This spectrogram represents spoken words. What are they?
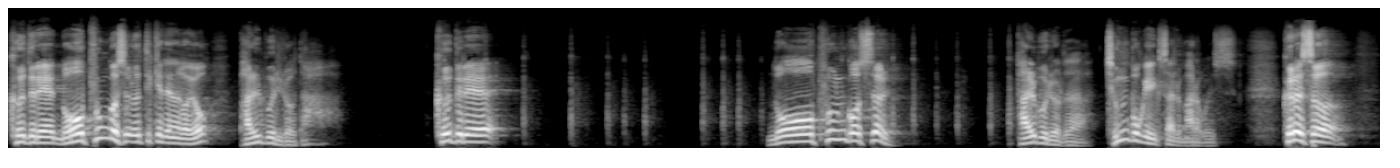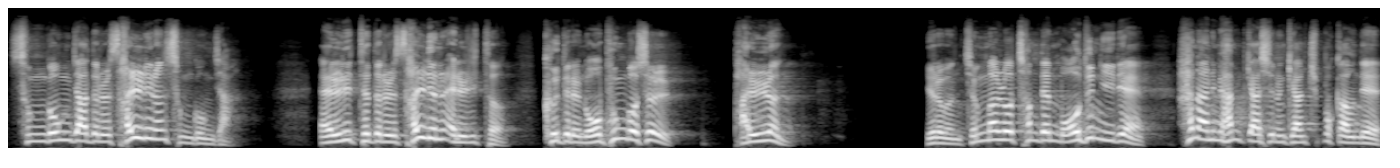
그들의 높은 것을 어떻게 되나요? 밟으리로다. 그들의 높은 곳을 밟으리로다. 정복의 역사를 말하고 있어. 그래서 성공자들을 살리는 성공자, 엘리트들을 살리는 엘리트, 그들의 높은 곳을 밟는 여러분 정말로 참된 모든 일에 하나님이 함께 하시는 귀한 축복 가운데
